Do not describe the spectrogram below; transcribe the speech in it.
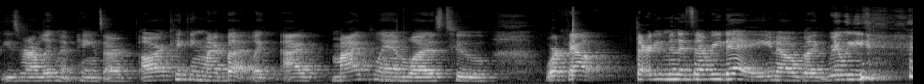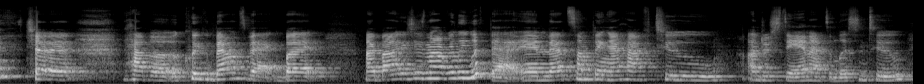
these round ligament pains are are kicking my butt. Like I my plan was to work out 30 minutes every day, you know, like really try to have a, a quick bounce back, but my body's just not really with that. And that's something I have to understand, I have to listen to.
